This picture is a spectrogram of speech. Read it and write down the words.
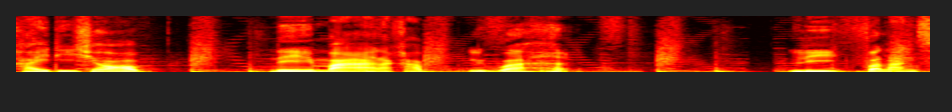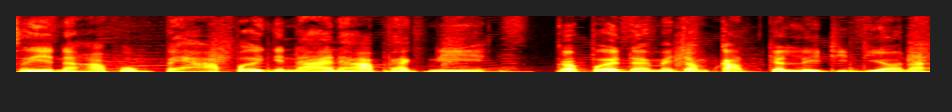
ใครที่ชอบ เนมานะครับ หรือว่าลีกฝรั่งเศสนะครับ ผมไปหาเปิดกันได้นะครับ แพ็กนี้ก็เปิดได้ไม่จำกัดกันเลยทีเดียวนะ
